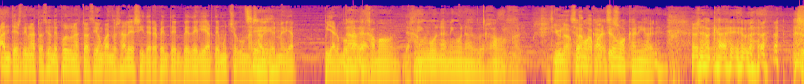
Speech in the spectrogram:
antes de una actuación, después de una actuación, cuando sales y de repente, en vez de liarte mucho con una Sí. sal, dices, me voy a pillar un No, bocata. de jamón, De jamón. ninguna, ninguna duda, vamos. Y una, una Somos, tapa ca- que es- somos caníbales, no cabe duda. Sí,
